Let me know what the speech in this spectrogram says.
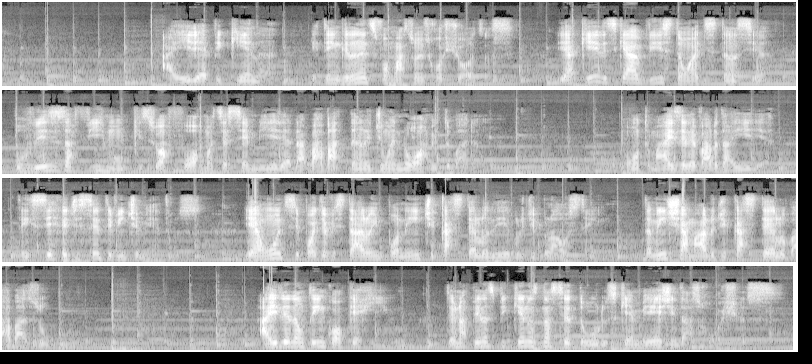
A ilha é pequena e tem grandes formações rochosas, e aqueles que a avistam à distância por vezes afirmam que sua forma se assemelha à da barbatana de um enorme tubarão. Ponto mais elevado da ilha tem cerca de 120 metros, e é onde se pode avistar o imponente Castelo Negro de Blaustein, também chamado de Castelo Barba Azul. A ilha não tem qualquer rio, tendo apenas pequenos nascedouros que emergem das rochas.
